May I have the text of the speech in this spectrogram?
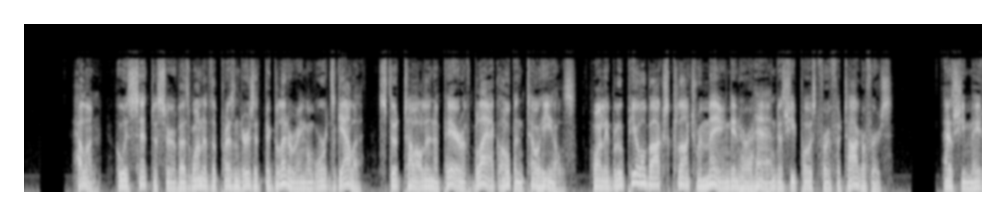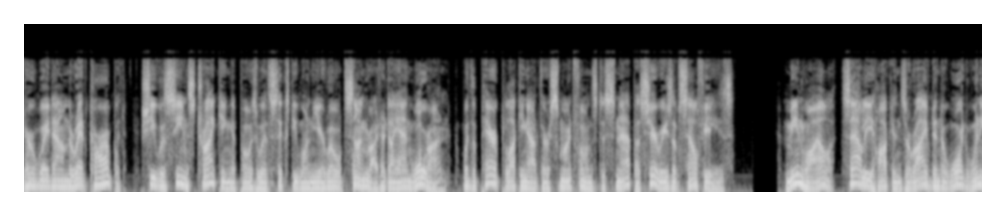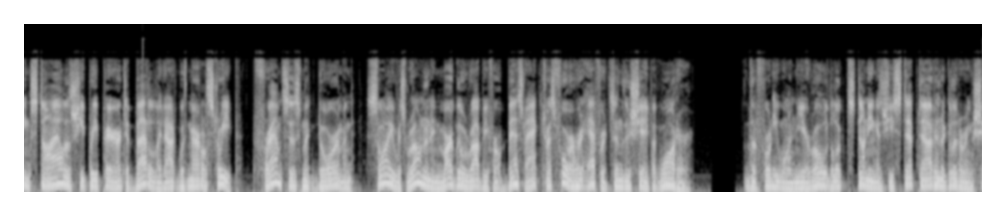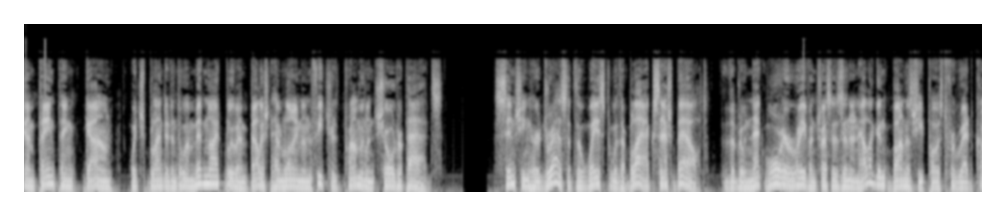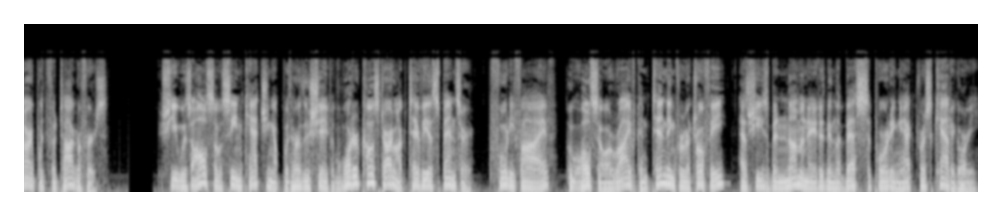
Helen, who is set to serve as one of the presenters at the glittering awards gala, stood tall in a pair of black open-toe heels, while a blue pillbox clutch remained in her hand as she posed for photographers. As she made her way down the red carpet, she was seen striking a pose with 61-year-old songwriter Diane Warren, with the pair plucking out their smartphones to snap a series of selfies. Meanwhile, Sally Hawkins arrived in award-winning style as she prepared to battle it out with Meryl Streep, Frances McDormand, Saoirse Ronan and Margot Robbie for Best Actress for her efforts in The Shape of Water. The 41-year-old looked stunning as she stepped out in a glittering champagne pink gown, which blended into a midnight blue embellished hemline and featured prominent shoulder pads. Cinching her dress at the waist with a black sash belt, the brunette wore her raven tresses in an elegant bun as she posed for red carpet photographers. She was also seen catching up with her The Shape of Water co-star Octavia Spencer, 45, who also arrived contending for a trophy, as she's been nominated in the Best Supporting Actress category.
